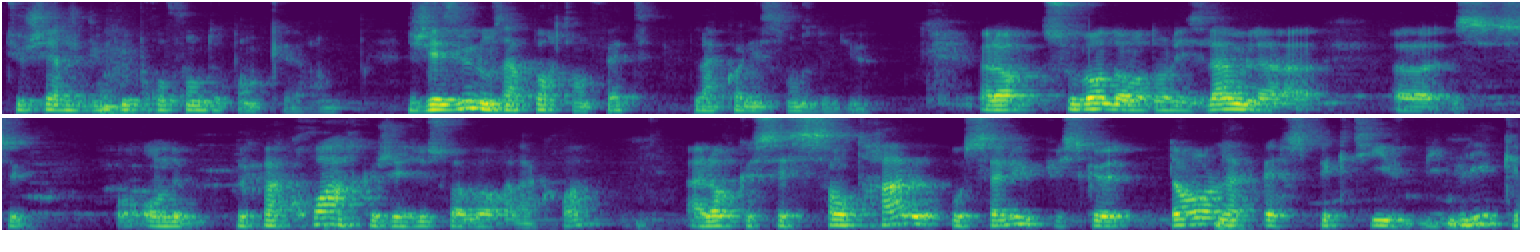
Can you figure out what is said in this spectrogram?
tu cherches du plus profond de ton cœur. Jésus nous apporte en fait la connaissance de Dieu. Alors, souvent dans, l'islam, euh, on ne peut pas croire que Jésus soit mort à la croix, alors que c'est central au salut, puisque dans la perspective biblique,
